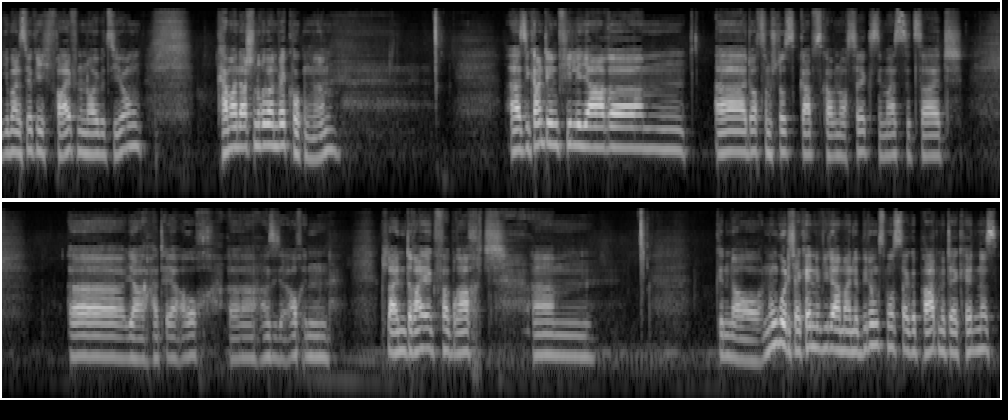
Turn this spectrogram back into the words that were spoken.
jemand ist wirklich frei für eine neue Beziehung, kann man da schon drüber hinweggucken. Ne? Äh, sie kannte ihn viele Jahre, äh, doch zum Schluss gab es kaum noch Sex. Die meiste Zeit äh, ja, hat er auch, äh, haben sie auch in kleinen Dreieck verbracht. Ähm, genau. Nun gut, ich erkenne wieder meine Bindungsmuster gepaart mit der Erkenntnis,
